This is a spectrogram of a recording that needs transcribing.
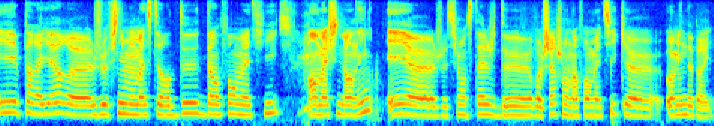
Et par ailleurs, euh, je finis mon master 2 d'informatique en machine learning et euh, je suis en stage de recherche en informatique euh, aux mines de Paris.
